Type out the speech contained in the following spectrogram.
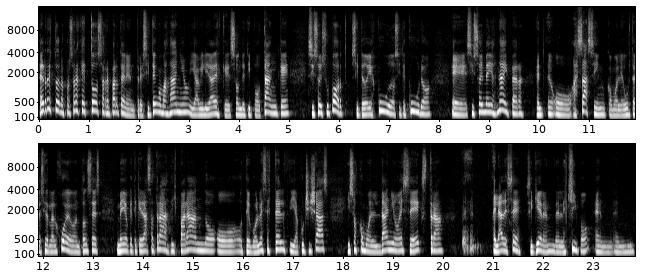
El resto de los personajes todos se reparten entre si tengo más daño y habilidades que son de tipo tanque, si soy support, si te doy escudo, si te curo, eh, si soy medio sniper en- o assassin, como le gusta decirle al juego, entonces medio que te quedas atrás disparando o, te volvés stealth y acuchillás y sos como el daño ese extra. eh, el ADC, si quieren, del equipo en, en-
